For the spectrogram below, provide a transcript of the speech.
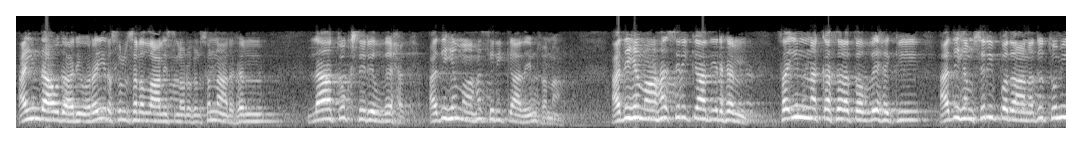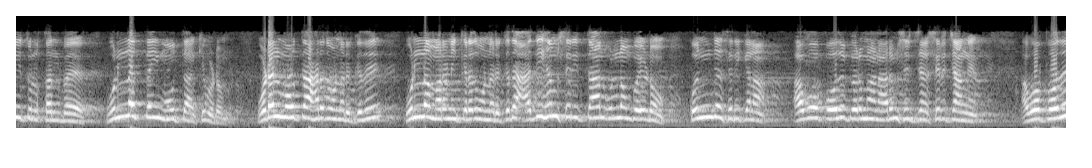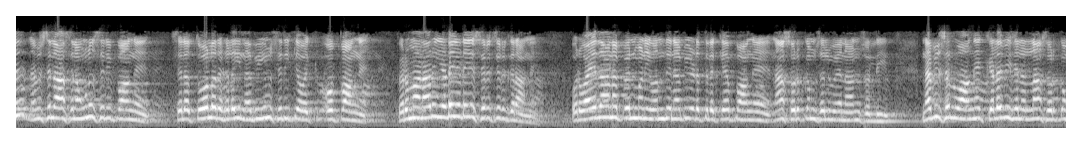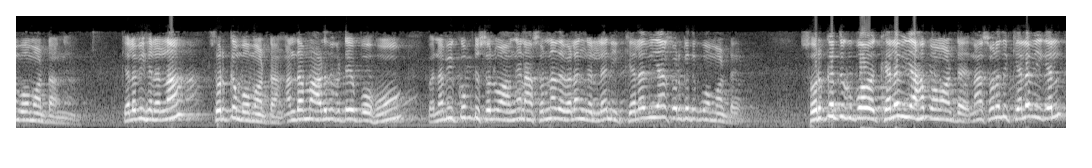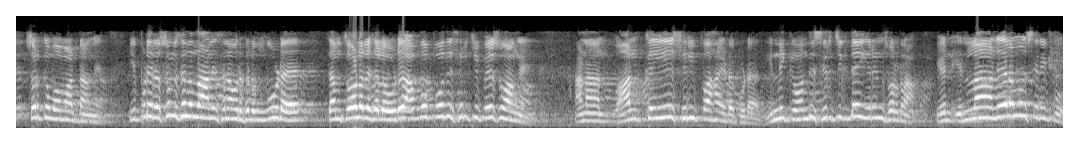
ஐந்தாவது அறிவுரை ரசூல் சல்லா அலிஸ்லாம் அவர்கள் சொன்னார்கள் லா துக் சிறு அதிகமாக சிரிக்காதேன்னு சொன்னாங்க. அதிகமாக சிரிக்காதீர்கள். ஃபைன்ன கசரத்த வேகக்கி அதிகம் சிரிப்பதானது துமித்துல் கல்ப. உள்ளத்தை மூத்தாக்கி விடும். உடல் மூத்தாகிறது ஒன்று இருக்குது உள்ளம் மரணிக்கிறது ஒன்று இருக்குது. அதிகம் சிரித்தால் உள்ளம் போயிடும். கொஞ்சம் சிரிக்கலாம். அவ்வப்போது பெருமானாரும் சிரிச்ச சிரித்தாங்க அவ்வப்போது நபிசுல்லாசலவங்களும் சிரிப்பாங்க. சில தோழர்களை நபியும் சிரிக்க வைக்க வைப்பாங்க. பெருமானாரும் இடையிடையே சிரிச்சிருக்கிறாங்க. ஒரு வயதான பெண்மணி வந்து நபி இடத்துல கேட்பாங்க நான் சொர்க்கம் செல்வேனான்னு சொல்லி. நபி சொல்லுவாங்க கிளவிகள் எல்லாம் சொர்க்கம் போக மாட்டாங்க கிளவிகள் எல்லாம் சொர்க்கம் போக மாட்டாங்க அந்த அம்மா அழுதுகிட்டே போகும். இப்போ நபி கூப்பிட்டு சொல்லுவாங்க நான் சொன்னதை விலங்கல்ல நீ கிளவியாக சொர்க்கத்துக்கு போக மாட்டேன் சொர்க்கத்துக்கு போக கிளவியாக போக மாட்டேன் நான் சொன்னது கிளவிகள் சொர்க்கம் போக மாட்டாங்க. இப்படி ரசூல் சல்லா அலிஸ்லாம் அவர்களும் கூட தம் தோழர்களோடு அவ்வப்போது சிரித்து பேசுவாங்க. ஆனால் வாழ்க்கையே சிரிப்பாக இடக்கூடாது இன்னைக்கு வந்து சிரிச்சுக்கிட்டே இருன்னு சொல்கிறான் என் எல்லா நேரமும் சிரிப்பு.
